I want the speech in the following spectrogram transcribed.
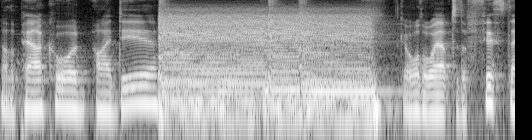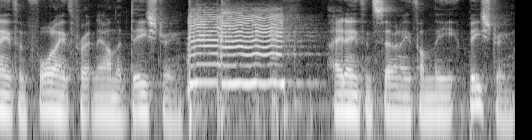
Another power chord idea. Go all the way up to the 15th and 14th fret now on the D string. 18th and 17th on the B string.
